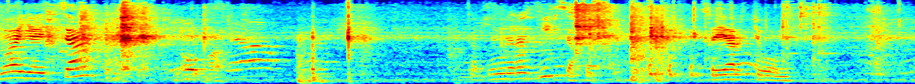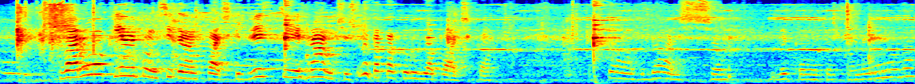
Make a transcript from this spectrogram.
два яйця. Опа. Так, він не роздівся хоч. Це і Артем. Творог, я не пам'ятаю, скільки там в пачці, 200 грам чи що, ну така кругла пачка. Так, далі. Виконати це не треба.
